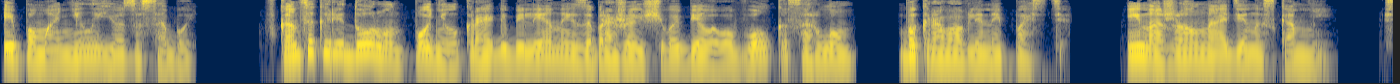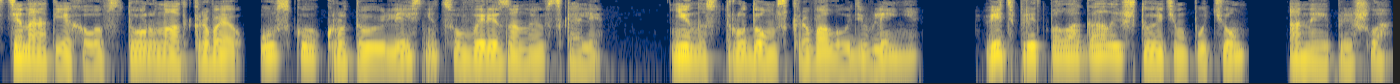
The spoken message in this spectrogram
и поманил ее за собой. В конце коридора он поднял край гобелена, изображающего белого волка с орлом в окровавленной пасти, и нажал на один из камней. Стена отъехала в сторону, открывая узкую крутую лестницу, вырезанную в скале. Нина с трудом скрывала удивление, ведь предполагалось, что этим путем она и пришла.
